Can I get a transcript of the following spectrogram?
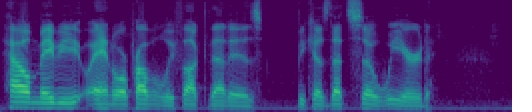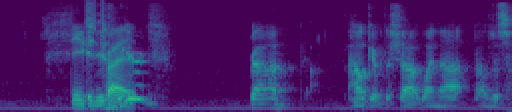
how maybe and or probably fucked that is because that's so weird. You It should is try it. Um, I'll give it a shot. Why not? I'll just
